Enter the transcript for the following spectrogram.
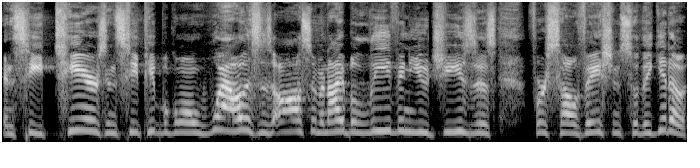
and see tears and see people going, wow, this is awesome. And I believe in you, Jesus, for salvation. So they get a,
